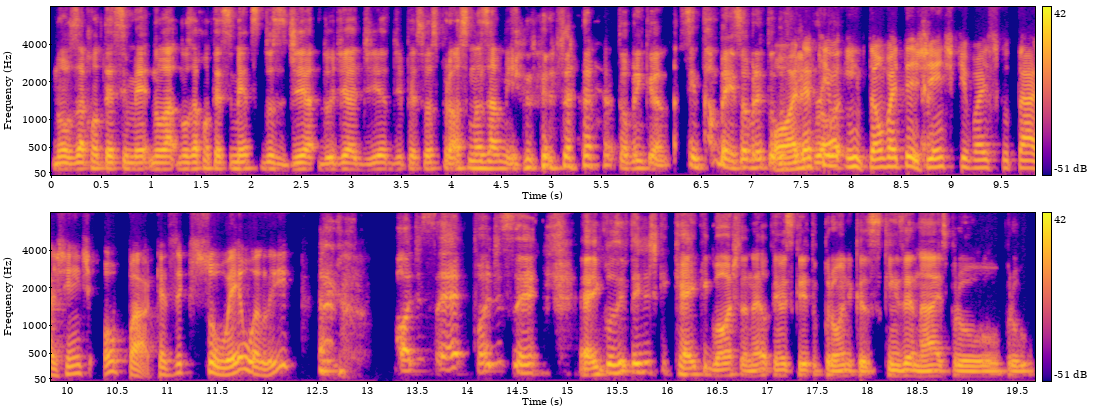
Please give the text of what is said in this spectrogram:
Nos acontecimentos, no, nos acontecimentos dos dia, do dia a dia de pessoas próximas a mim. Tô brincando. Assim também, sobretudo. Olha que então vai ter gente que vai escutar a gente. Opa, quer dizer que sou eu ali? Pode ser, pode ser. É, inclusive tem gente que quer e que gosta, né? Eu tenho escrito crônicas quinzenais pro, pro,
